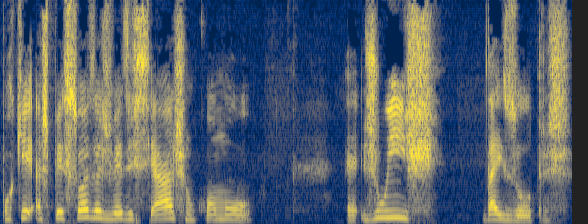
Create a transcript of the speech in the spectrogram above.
Porque as pessoas às vezes se acham como é, juiz das outras,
